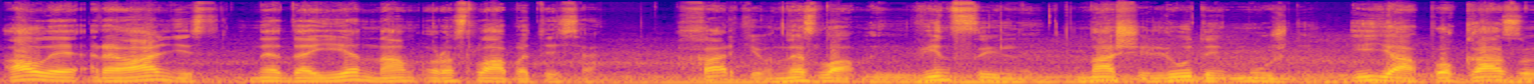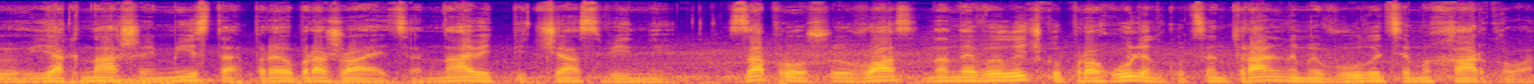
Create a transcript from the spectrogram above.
але реальність не дає нам розслабитися. Харків незламний, він сильний, наші люди мужні. І я показую, як наше місто преображається навіть під час війни. Запрошую вас на невеличку прогулянку центральними вулицями Харкова.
